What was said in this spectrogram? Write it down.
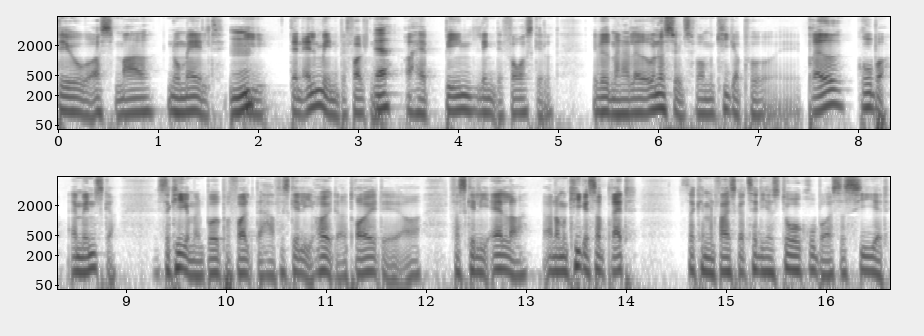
det er jo også meget normalt mm. i den almindelige befolkning ja. at have benlængde forskel. Jeg ved, man har lavet undersøgelser, hvor man kigger på øh, brede grupper af mennesker. Så kigger man både på folk, der har forskellige højder og drøjde og forskellige alder. Og når man kigger så bredt, så kan man faktisk godt tage de her store grupper og så sige, at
